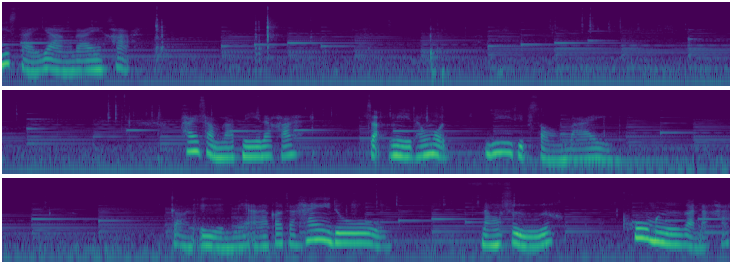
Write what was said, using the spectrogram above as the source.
นิสัยอย่างไรค่ะ ไพ่สำรับนี้นะคะ จะมีทั้งหมด 22 ใบ ก่อนอื่นเมอาก็จะให้ดูหนังสือคู่มือก่อนนะคะ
